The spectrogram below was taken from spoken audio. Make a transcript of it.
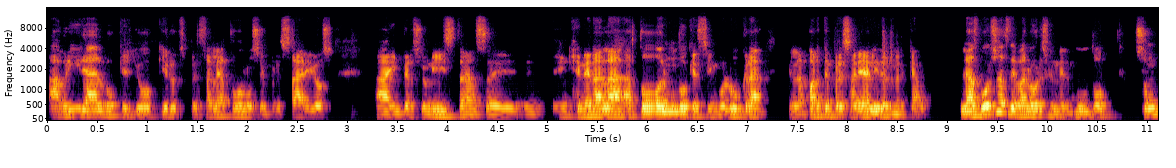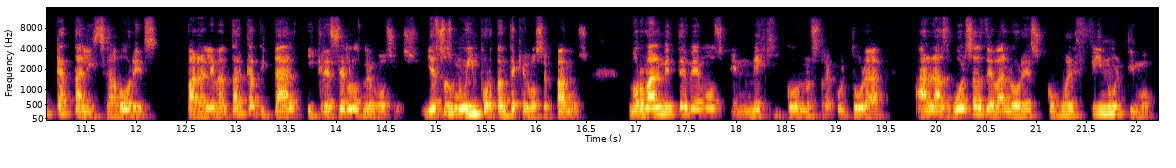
abrir algo que yo quiero expresarle a todos los empresarios, a inversionistas, eh, en general a, a, todo el mundo que se involucra en la parte empresarial y del mercado. Las bolsas de valores en el mundo son catalizadores para levantar capital y crecer los negocios. Y eso es muy importante que lo sepamos. Normalmente vemos en México, nuestra cultura, a las bolsas de valores como el fin último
